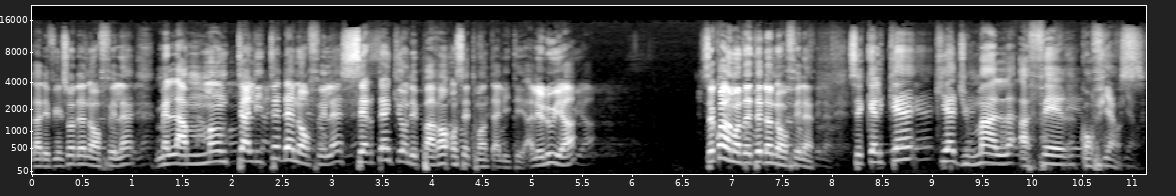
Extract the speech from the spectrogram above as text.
la définition d'un orphelin. Mais la mentalité d'un orphelin, certains qui ont des parents ont cette mentalité. Alléluia. C'est quoi la mentalité d'un orphelin? C'est quelqu'un qui a du mal à faire confiance.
